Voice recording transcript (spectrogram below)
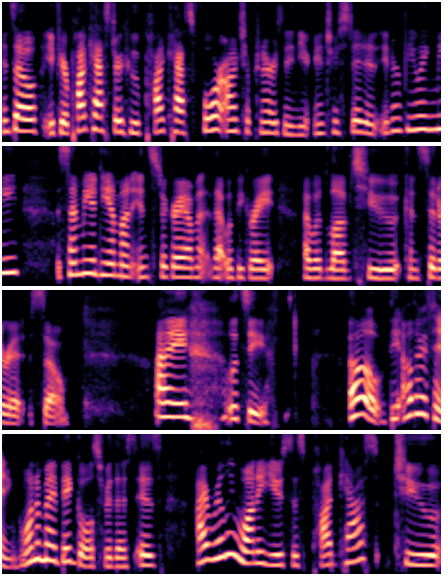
And so, if you're a podcaster who podcasts for entrepreneurs and you're interested in interviewing me, send me a DM on Instagram. That would be great. I would love to consider it. So, I, let's see. Oh, the other thing, one of my big goals for this is I really want to use this podcast to,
